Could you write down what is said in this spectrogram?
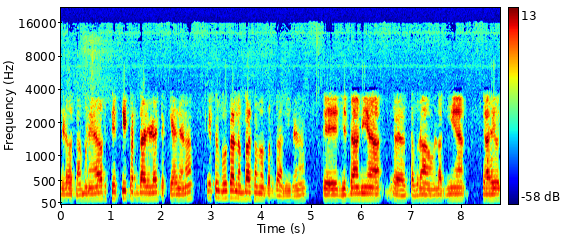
ਜਿਹੜਾ ਸਾਹਮਣੇ ਆ ਔਰ ਛੇਤੀ ਕਰਦਾ ਜਿਹੜਾ ਚੱਕਿਆ ਜਾਣਾ, ਇਹ ਕੋਈ ਬਹੁਤਾ ਲੰਬਾ ਸਮਾਂ ਪਰਦਾ ਨਹੀਂ ਰਹਿਣਾ। ਤੇ ਜਿੱਦਾਂ ਦੀਆਂ ਖਬਰਾਂ ਆਉਣ ਲੱਗੀਆਂ, ਚਾਹੇ ਉਹ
